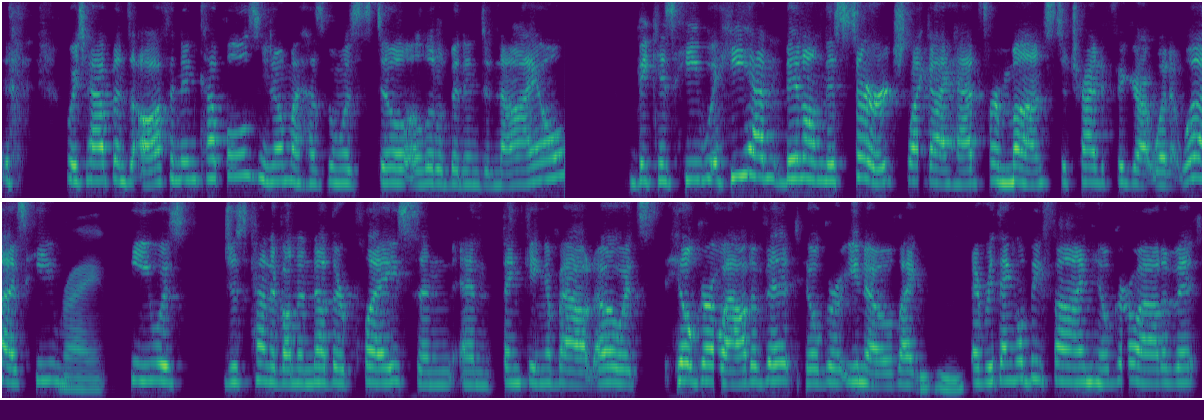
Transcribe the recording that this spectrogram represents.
which happens often in couples. You know my husband was still a little bit in denial because he he hadn't been on this search like I had for months to try to figure out what it was. He right. he was just kind of on another place and and thinking about oh it's he'll grow out of it. He'll grow you know like mm-hmm. everything will be fine. He'll grow out of it.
